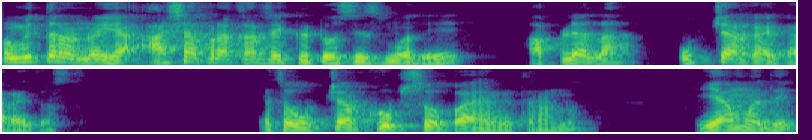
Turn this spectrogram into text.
मग मित्रांनो ह्या अशा प्रकारच्या किटोसिसमध्ये आपल्याला उपचार काय करायचा असतो? याचा उपचार खूप सोपा आहे मित्रांनो. यामध्ये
